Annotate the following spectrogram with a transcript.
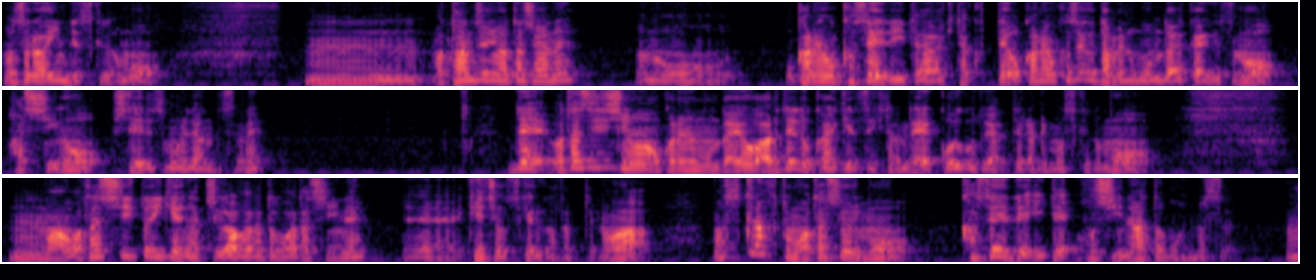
まあ、それはいいんですけどもうんまあ単純に私はねあのお金を稼いでいただきたくてお金を稼ぐための問題解決の発信をしているつもりなんですよね。で私自身はお金の問題をある程度解決できたんでこういうことをやってられますけども、うん、まあ私と意見が違う方とか私にね、えー、ケチをつける方っていうのは、まあ、少なくとも私よりも稼いでいてほしいなと思います。うん、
